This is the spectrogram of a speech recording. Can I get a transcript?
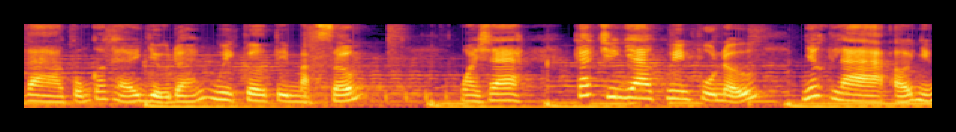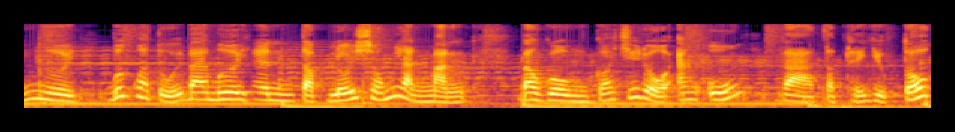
và cũng có thể dự đoán nguy cơ tim mạch sớm. Ngoài ra, các chuyên gia khuyên phụ nữ, nhất là ở những người bước qua tuổi 30 nên tập lối sống lành mạnh, bao gồm có chế độ ăn uống và tập thể dục tốt,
